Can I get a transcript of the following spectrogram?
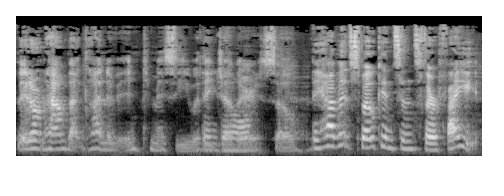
they don't have that kind of intimacy with They each other. don't. So They haven't spoken since their fight.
